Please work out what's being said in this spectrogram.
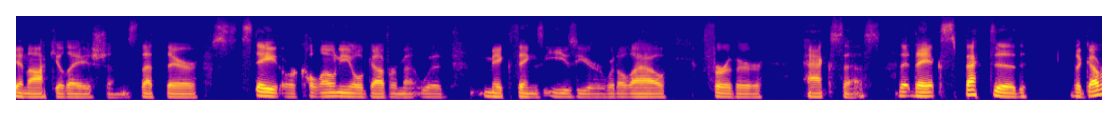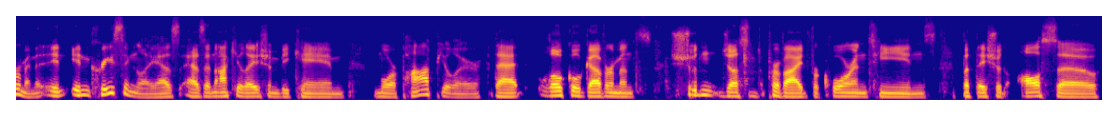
inoculations, that their state or colonial government would make things easier, would allow further access. That they expected the government in, increasingly as as inoculation became more popular that local governments shouldn't just provide for quarantines but they should also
